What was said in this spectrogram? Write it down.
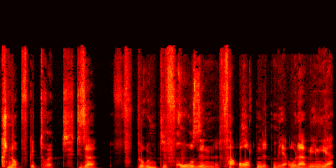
Knopf gedrückt. Dieser berühmte Frohsinn verordnet mehr oder weniger.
